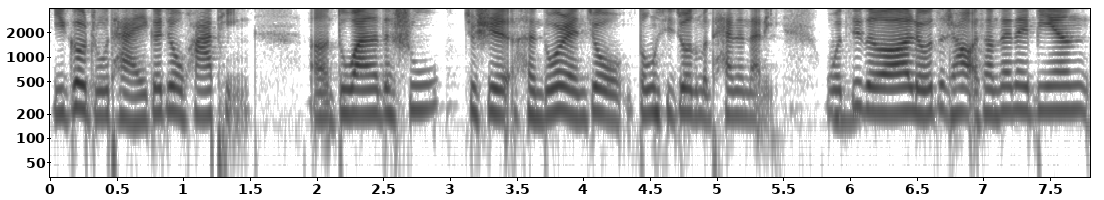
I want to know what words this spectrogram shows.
一个烛台，一个旧花瓶。呃，读完了的书，就是很多人就东西就这么摊在那里。我记得刘子超好像在那边，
